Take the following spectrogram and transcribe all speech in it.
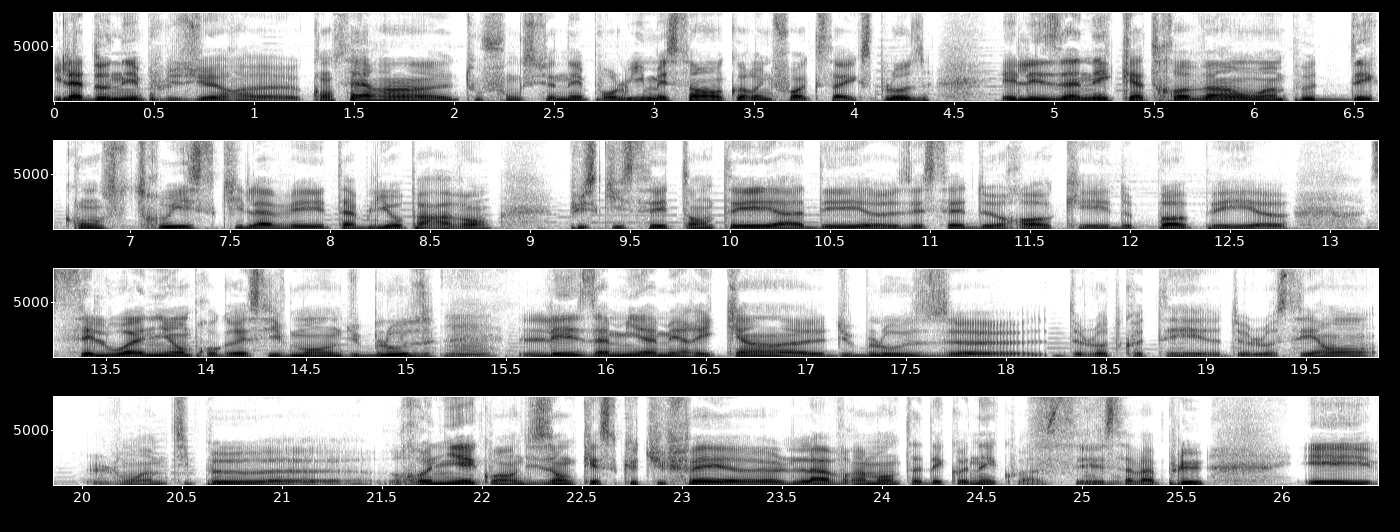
Il a donné plusieurs euh, concerts, hein, euh, tout fonctionnait pour lui, mais sans encore une fois que ça explose. Et les années 80 ont un peu déconstruit ce qu'il avait établi auparavant, puisqu'il s'est tenté à des euh, essais de rock et de pop et s'éloignant progressivement du blues. mm. Les amis américains euh, du blues euh, de l'autre côté de l'océan l'ont un petit peu euh, renié quoi, en disant qu'est-ce que tu fais là vraiment t'as déconné quoi, c'est ça va plus. Et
